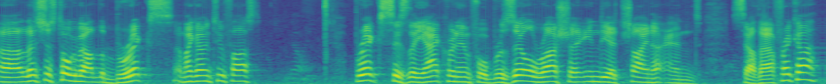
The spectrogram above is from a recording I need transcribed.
Uh, let's just talk about the BRICS. Am I going too fast? No. BRICS is the acronym for Brazil, Russia, India, China, and South Africa.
